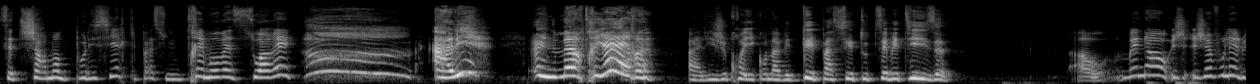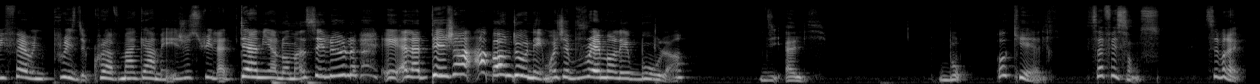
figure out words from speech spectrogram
cette charmante policière qui passe une très mauvaise soirée? Ali? Une meurtrière Ali, je croyais qu'on avait dépassé toutes ces bêtises. Oh, mais non, je, je voulais lui faire une prise de Krav Maga, mais je suis la dernière dans ma cellule et elle a déjà abandonné. Moi, j'ai vraiment les boules, hein, dit Ali. Bon, ok, Ali, ça fait sens. C'est vrai,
